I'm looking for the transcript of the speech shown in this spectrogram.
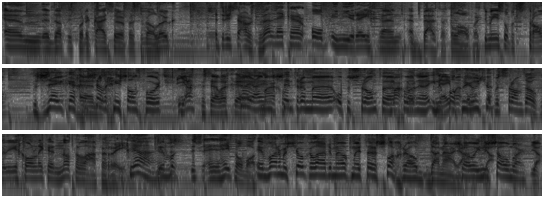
En eh, dat is voor de kitesurfers wel leuk. Het is trouwens wel lekker om in die regen eh, buiten te lopen. Tenminste op het strand. Zeker, gezellig in Zandvoort. Ja, gezellig. eh, Nou ja, in maar het goed- centrum op het strand, maar- gewoon in nee, een paviljoentje. Op, het strand ook. Je gewoon lekker nat te laten regenen. Ja, dus, dus heeft wel wat. En warme chocolademelk met eh, slagroom. Daarna ja. Zo in de zomer. Ja.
